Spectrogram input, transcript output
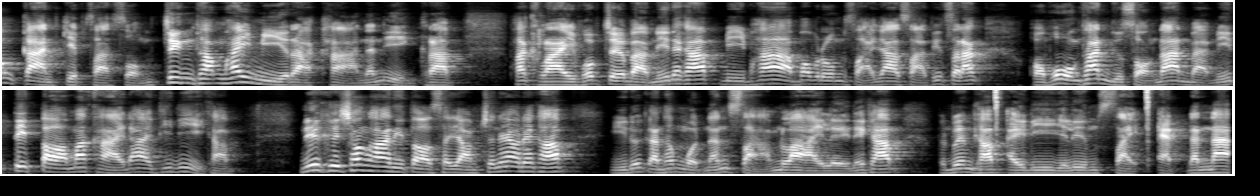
้องการเก็บสะสมจึงทำให้มีราคานั่นเองครับ ถ้าใครพบเจอแบบนี้นะครับ มีภาพพระบรมสายาสาธิสลักษณ์ของพระองค์ท่านอยู่ 2 ด้านแบบนี้ ติดต่อมาขายได้ที่นี่ครับ นี่คือช่องทางติดต่อสยามชาแนลนะครับ มีด้วยกันทั้งหมดนั้น 3 ลายเลยนะครับเพื่อนๆครับ ID อย่าลืมใส่แอดด้านหน้า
